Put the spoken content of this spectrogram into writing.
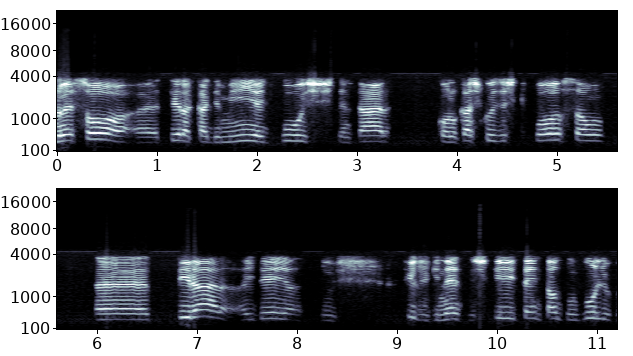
não é só é, ter academia e depois tentar colocar as coisas que possam é, tirar a ideia dos filhos guinenses que têm tanto orgulho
